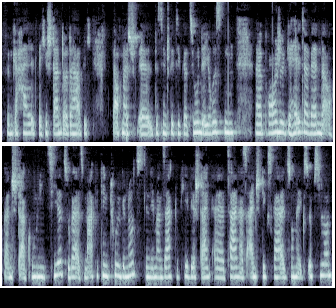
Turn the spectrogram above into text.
für ein Gehalt, welche Standorte habe ich, da auch mal äh, ein bisschen Spezifikation der Juristenbranche, äh, Gehälter werden da auch ganz stark kommuniziert, sogar als Marketing-Tool genutzt, indem man sagt, okay, wir steigen, äh, zahlen als Einstiegsgehalt Summe XY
